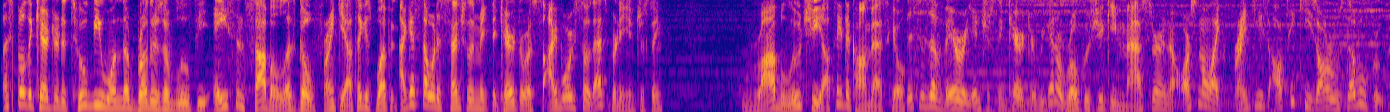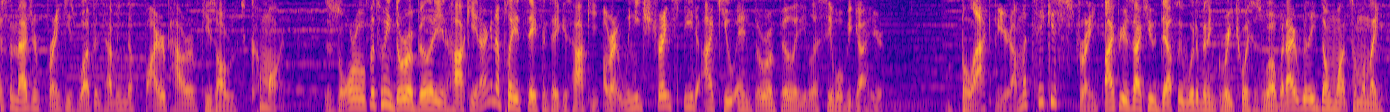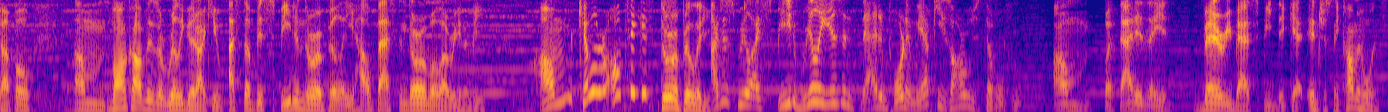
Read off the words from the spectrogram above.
Let's build a character to 2v1 the brothers of Luffy, Ace and Sabo. Let's go. Franky. I'll take his weapon. I guess that would essentially make the character a cyborg, so that's pretty interesting. Rob Lucci, I'll take the combat skill. This is a very interesting character. We got a Rokushiki master and an arsenal like Franky's. I'll take Kizaru's Devil Fruit. Just imagine Franky's weapons having the firepower of Kizaru's. Come on. Zoro between durability and haki, and I'm gonna play it safe and take his haki. Alright, we need strength, speed, IQ, and durability. Let's see what we got here. Blackbeard. I'm gonna take his strength. Blackbeard's IQ definitely would have been a great choice as well, but I really don't want someone like Bepo. Um, Ivankov is a really good IQ. Last up is speed and durability. How fast and durable are we gonna be? Um, Killer, I'll take his durability. I just realized speed really isn't that important. We have Kizaru's Devil Fruit. Um, but that is a very bad speed to get. Interesting. Comment who wins.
